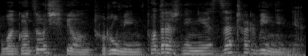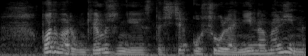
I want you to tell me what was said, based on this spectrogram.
Łagodzą świąt, rumień, podrażnienie, zaczerwienienie. Pod warunkiem, że nie jesteście uczuleni na maliny.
